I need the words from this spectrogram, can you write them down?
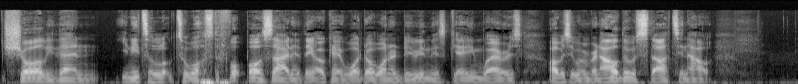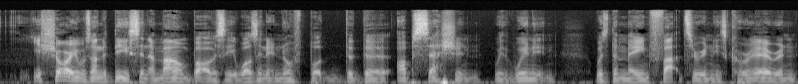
surely then you need to look towards the football side and think okay what do i want to do in this game? Whereas obviously when ronaldo was starting out yeah, sure, he was on a decent amount, but obviously it wasn't enough. But the the obsession with winning was the main factor in his career, and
